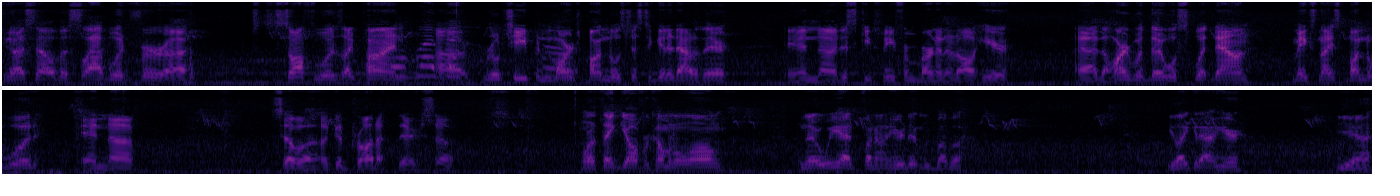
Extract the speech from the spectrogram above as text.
you know I sell the slab wood for uh, softwoods like pine, uh, real cheap in large bundles just to get it out of there, and uh, just keeps me from burning it all here. Uh, the hardwood though will split down, makes nice bundle wood, and uh, sell a, a good product there. So I want to thank y'all for coming along. I know we had fun out here, didn't we, Bubba? You like it out here? Yeah.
